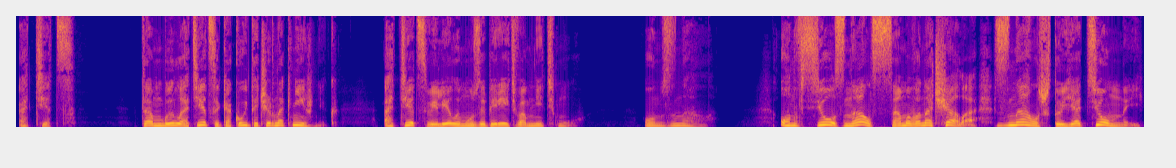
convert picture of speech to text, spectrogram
Отец. Там был отец и какой-то чернокнижник. Отец велел ему запереть во мне тьму. Он знал. Он все знал с самого начала, знал, что я темный,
